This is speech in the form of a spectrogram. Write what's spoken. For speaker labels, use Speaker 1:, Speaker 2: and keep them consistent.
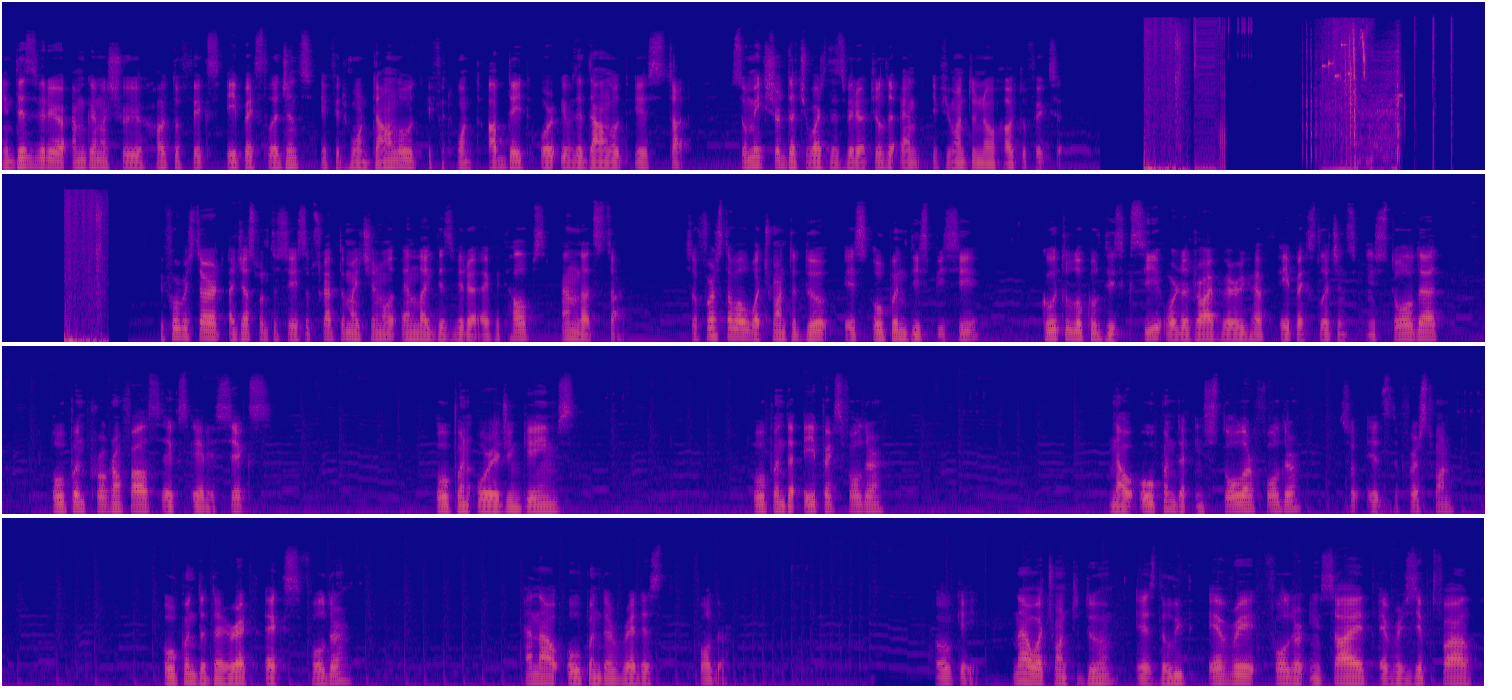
Speaker 1: In this video, I'm gonna show you how to fix Apex Legends if it won't download, if it won't update, or if the download is stuck. So make sure that you watch this video till the end if you want to know how to fix it. Before we start, I just want to say subscribe to my channel and like this video if it helps, and let's start. So first of all, what you want to do is open this PC, go to local disk C or the drive where you have Apex Legends installed at, open program files x86, open Origin Games, open the Apex folder, now open the installer folder, so it's the first one, open the DirectX folder. And now open the Redist folder. Okay, now what you want to do is delete every folder inside, every zipped file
